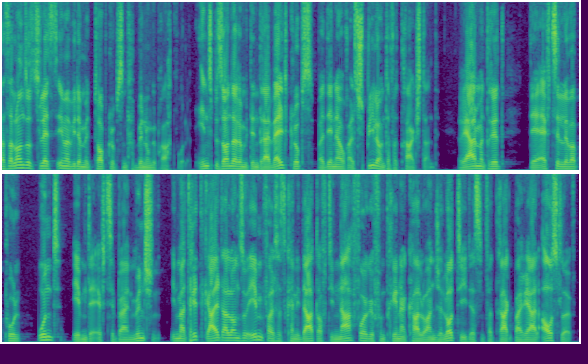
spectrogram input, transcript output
dass Alonso zuletzt immer wieder mit Topclubs in Verbindung gebracht wurde. Insbesondere mit den drei Weltclubs, bei denen er auch als Spieler unter Vertrag stand. Real Madrid, der FC Liverpool und eben der FC Bayern München. In Madrid galt Alonso ebenfalls als Kandidat auf die Nachfolge von Trainer Carlo Angelotti, dessen Vertrag bei Real ausläuft.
